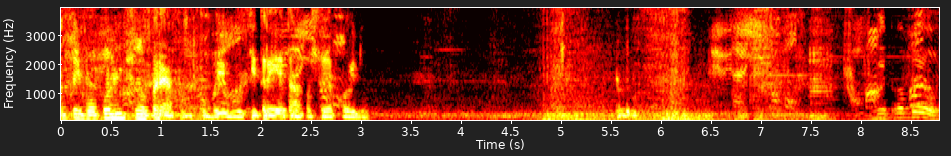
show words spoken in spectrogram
оцей бо поліпшену перепустку бойову, ці три етапи, що я пройду. Не пробив.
